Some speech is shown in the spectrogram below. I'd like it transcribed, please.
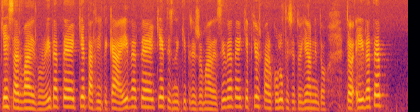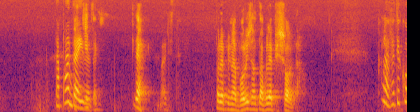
και Survivor είδατε και τα αθλητικά είδατε και τις νικήτριες ομάδες είδατε και ποιος παρακολούθησε το Γιάννη το, το είδατε. Τα πάντα είδατε. Κοίτα. Ναι, Μάλιστα. πρέπει να μπορείς να τα βλέπεις όλα. Καλά, θετικό.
